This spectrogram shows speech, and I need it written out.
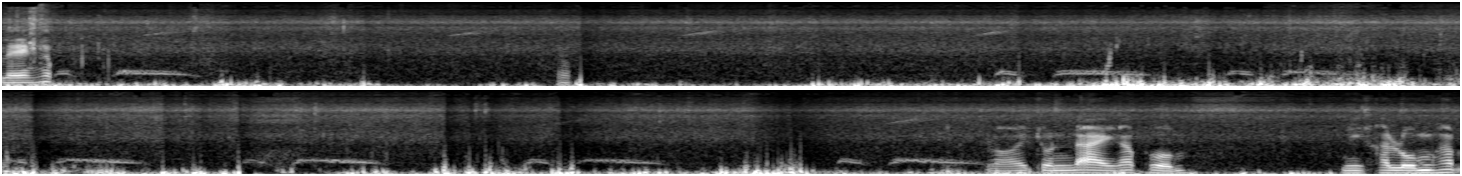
แรงครับครับ ร้อยจนได้ครับผม มีคารมครับ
